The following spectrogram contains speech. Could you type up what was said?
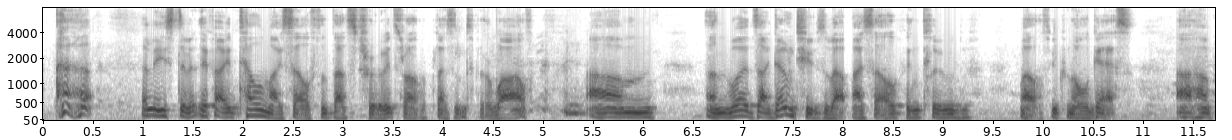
at least if I tell myself that that's true, it's rather pleasant for a while. Um, and words I don't use about myself include, well, you can all guess, um,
